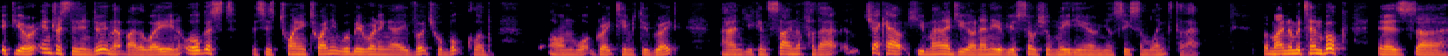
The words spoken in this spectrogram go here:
if you're interested in doing that, by the way, in August, this is 2020, we'll be running a virtual book club on what great teams do great. And you can sign up for that. Check out Humanity on any of your social media and you'll see some links to that. But my number 10 book is uh,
